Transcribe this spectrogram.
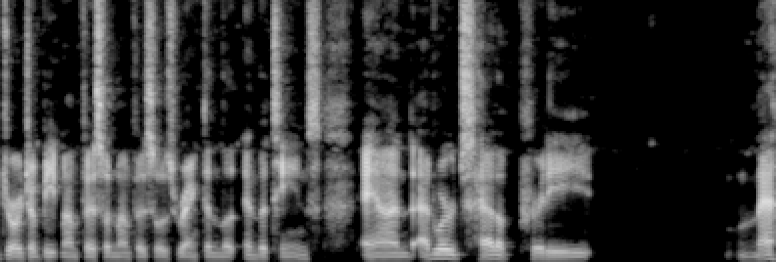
Georgia beat Memphis when Memphis was ranked in the in the teens, and Edwards had a pretty meh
